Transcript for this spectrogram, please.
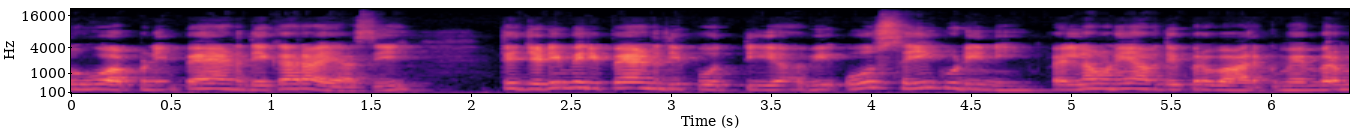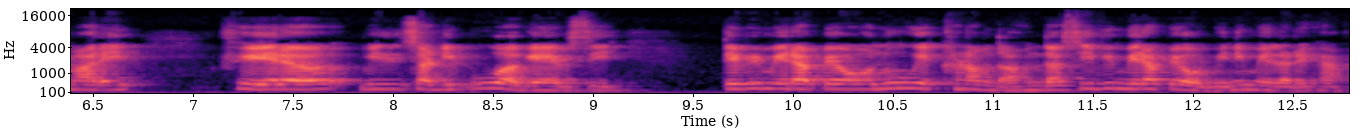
ਉਹ ਆਪਣੀ ਭੈਣ ਦੇ ਘਰ ਆਇਆ ਸੀ। ਤੇ ਜਿਹੜੀ ਮੇਰੀ ਭੈਣ ਦੀ ਪੋਤੀ ਆ, ਵੀ ਉਹ ਸਹੀ ਕੁੜੀ ਨਹੀਂ। ਪਹਿਲਾਂ ਉਹਨੇ ਆਪਦੇ ਪਰਿਵਾਰਕ ਮੈਂਬਰ ਮਾਰੇ, ਫਿਰ ਵੀ ਸਾਡੀ ਭੂਆ ਗਾਇਬ ਸੀ ਤੇ ਵੀ ਮੇਰਾ ਪਿਓ ਉਹਨੂੰ ਵੇਖਣ ਆਉਂਦਾ ਹੁੰਦਾ ਸੀ ਵੀ ਮੇਰਾ ਪਿਓ ਵੀ ਨਹੀਂ ਮਿਲ ਰਿਹਾ।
